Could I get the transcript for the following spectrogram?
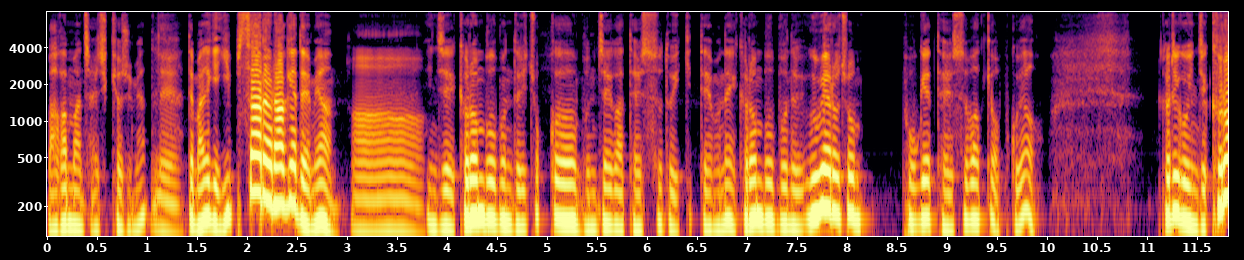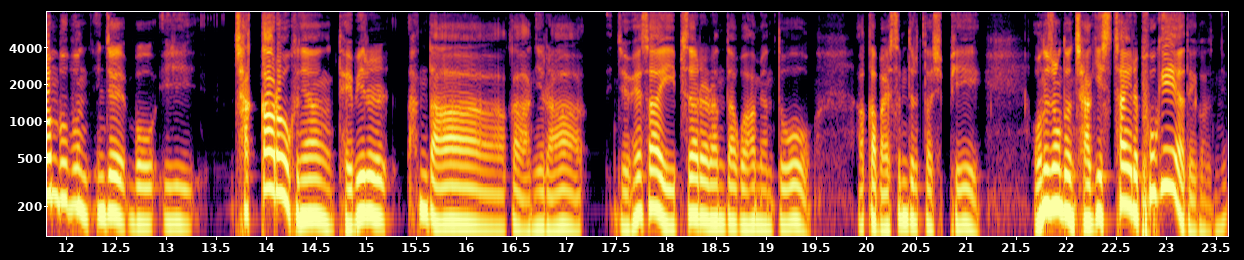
마감만 잘 지켜주면. 네. 근데 만약에 입사를 하게 되면 아. 이제 그런 부분들이 조금 문제가 될 수도 있기 때문에 그런 부분을 의외로 좀 보게 될 수밖에 없고요. 그리고 이제 그런 부분 이제 뭐 이 작가로 그냥 데뷔를 한다가 아니라 이제 회사에 입사를 한다고 하면 또 아까 말씀드렸다시피 어느 정도는 자기 스타일을 포기해야 되거든요.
